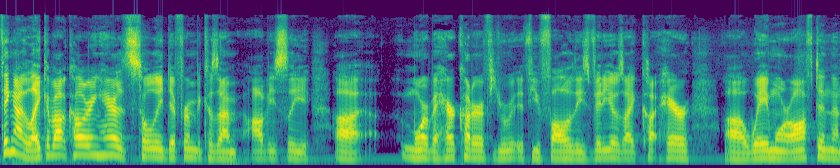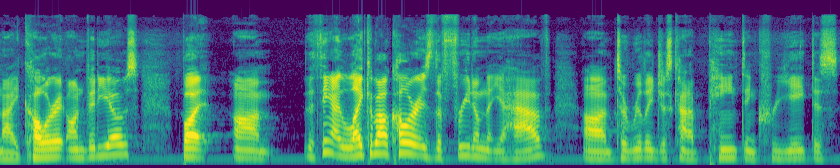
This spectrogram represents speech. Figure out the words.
Thing I like about coloring hair that's totally different because I'm obviously uh, more of a hair cutter. If you if you follow these videos, I cut hair uh, way more often than I color it on videos. But um, the thing I like about color is the freedom that you have um, to really just kind of paint and create this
